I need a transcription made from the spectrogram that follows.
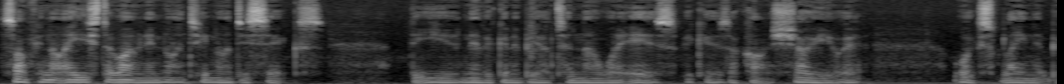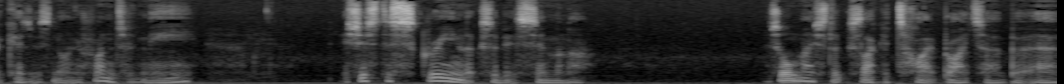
something that I used to own in 1996 that you're never going to be able to know what it is because I can't show you it or explain it because it's not in front of me. It's just the screen looks a bit similar. It almost looks like a typewriter, but uh,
